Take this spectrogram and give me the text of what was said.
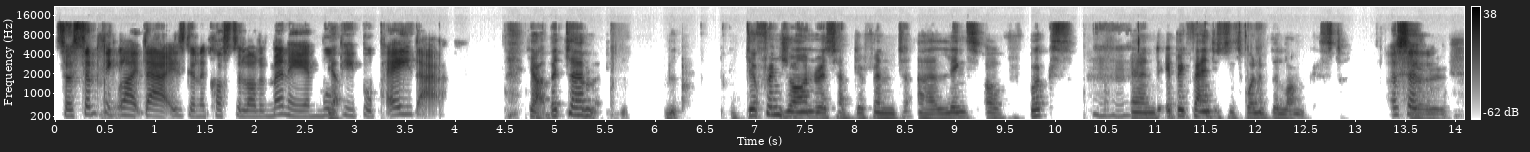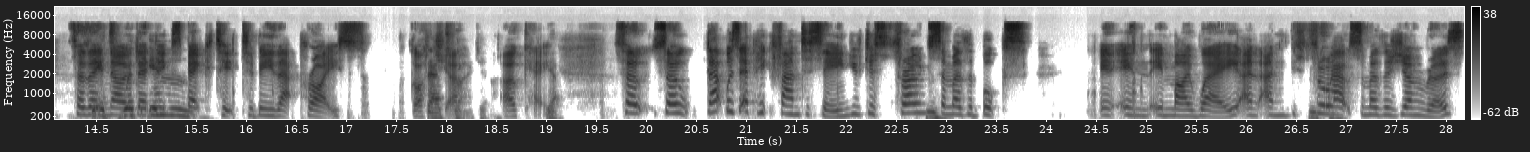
So something like that is going to cost a lot of money, and will Yeah. people pay that? Yeah, but um, different genres have different uh, lengths of books, Mhm. and epic fantasy is one of the longest. Oh, so So So they know they'd expect it to be that price. Gotcha. right. Yeah. Okay. Yeah. So so that was epic fantasy, and you've just thrown Mm. some other books in, in in my way and and threw Mhm. out some other genres.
